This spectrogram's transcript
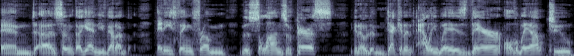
And uh, so again, you've got a anything from the salons of Paris, you know, decadent alleyways there all the way out to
